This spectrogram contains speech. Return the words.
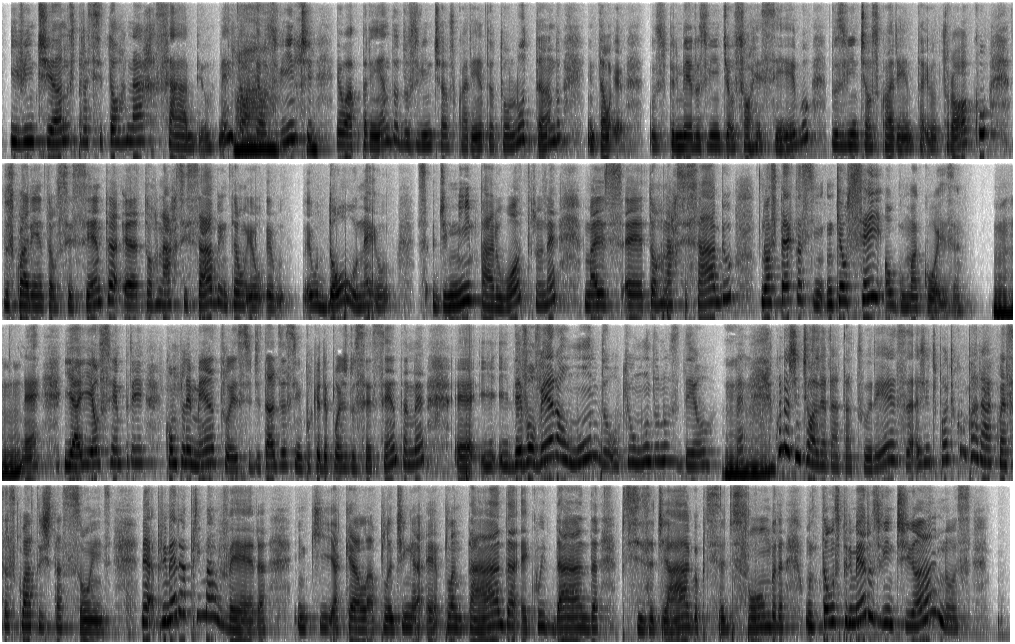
e 20 anos para se tornar sábio. Né? Então, ah, até os 20 sim. eu aprendo, dos 20 aos 40 eu estou lutando. Então, eu, os primeiros 20 eu só recebo, dos 20 aos 40 eu troco, dos 40 aos 60 é tornar-se sábio. Então, eu, eu eu dou, né, eu, de mim para o outro, né, mas é, tornar-se sábio no aspecto assim, em que eu sei alguma coisa. Uhum. Né? E aí eu sempre complemento esse ditado assim, porque depois dos 60, né? É, e, e, devolver ao mundo o que o mundo nos deu. Uhum. Né? Quando a gente olha na natureza, a gente pode comparar com essas quatro estações. Né? A primeira é a primavera, em que aquela plantinha é plantada, é cuidada, precisa de água, precisa de sombra. Então, os primeiros 20 anos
